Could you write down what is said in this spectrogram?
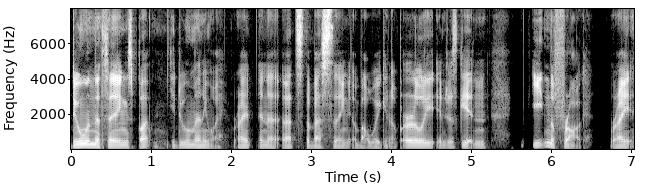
doing the things, but you do them anyway, right? And that, that's the best thing about waking up early and just getting eating the frog, right?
